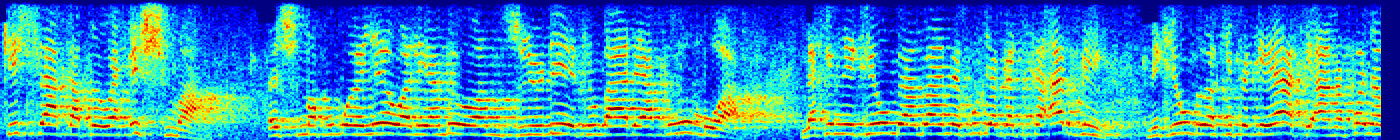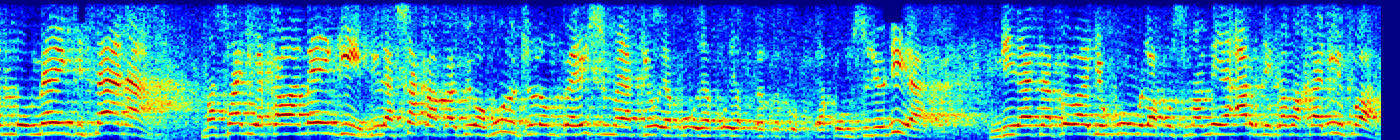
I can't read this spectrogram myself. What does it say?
Kisha akapewa heshima heshima kubwa wenyewe waliambiwa wamsujudie tu baada ya kuumbwa lakini ni kiumbe ambaye amekuja katika ardhi ni kiumbe wa kipekee yake anafanya mambo mengi sana. Maswali yakawa mengi bila shaka akajua huyu tulompa heshima ya, ya, ya, ya, kumsujudia ndiye atapewa jukumu la kusimamia ardhi kama khalifa.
